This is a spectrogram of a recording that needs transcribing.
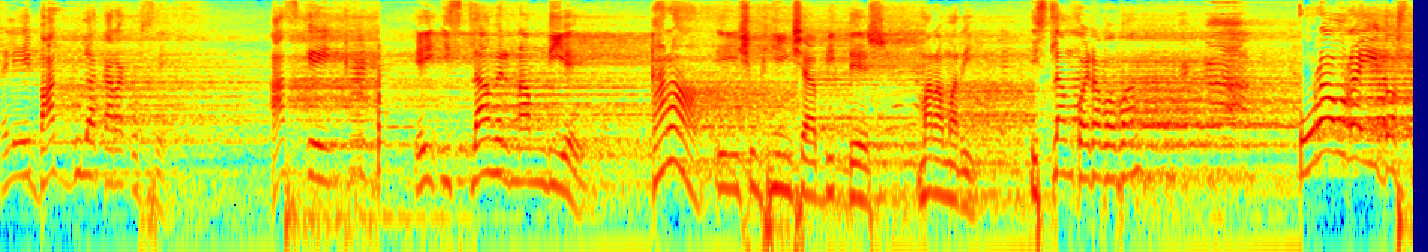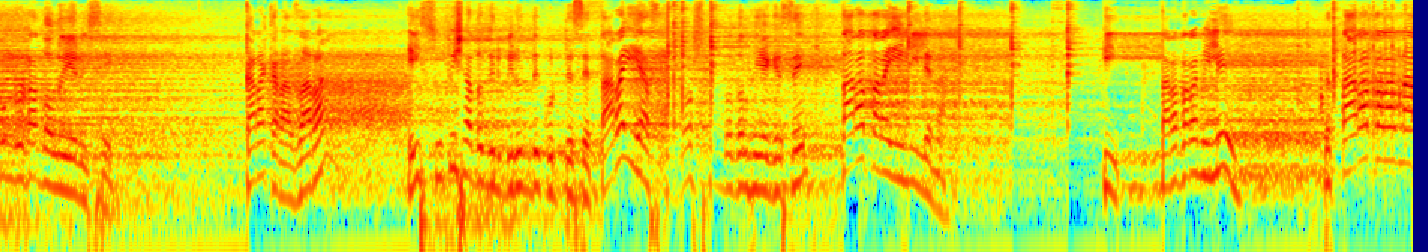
তাইলে এই বাঘগুলা কারা করছে? আজকে এই ইসলামের নাম দিয়ে কারা এই সব হিংসা বিদ্বেষ মারামারি? ইসলাম কয়টা বাবা? ওরা ওরা এই দশ পনেরোটা দল রয়েছে। কারা কারা? যারা এই সুফি সাধকের বিরুদ্ধে করতেছে, তারাই আজকে দশ পনেরো দল হয়ে গেছে, তারা তারাই মিলে না। কি? তারা তারা মিলে? তারা তারা না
